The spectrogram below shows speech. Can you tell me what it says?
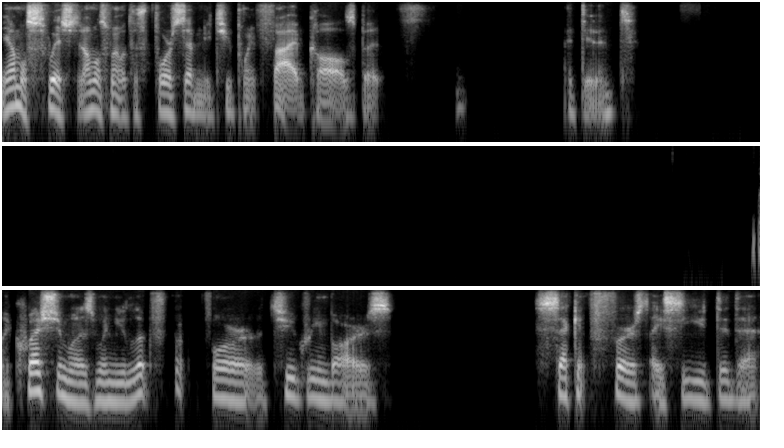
Yeah, almost switched. It almost went with the 472.5 calls, but I didn't. My question was when you look for the two green bars, second first, I see you did that.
